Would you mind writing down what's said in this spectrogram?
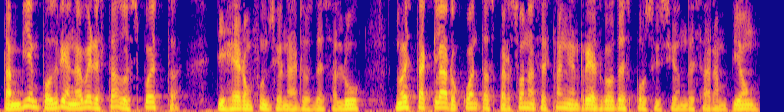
también podrían haber estado expuestas, dijeron funcionarios de salud. No está claro cuántas personas están en riesgo de exposición de sarampión.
